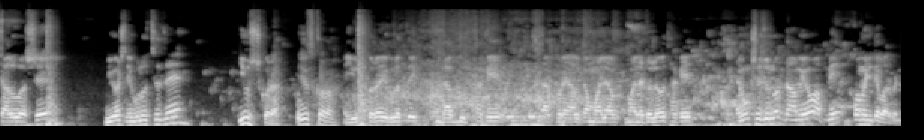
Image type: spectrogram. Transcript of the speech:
চালু আসে। ভিউয়ার্স এগুলো হচ্ছে যে ইউজ করা। ইউজ করা। ইউজ করা এগুলোতে দাগ দুগ থাকে তারপরে হালকা ময়লা ময়লা টলেও থাকে এবং সেজন্য দামেও আপনি কমে নিতে পারবেন।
